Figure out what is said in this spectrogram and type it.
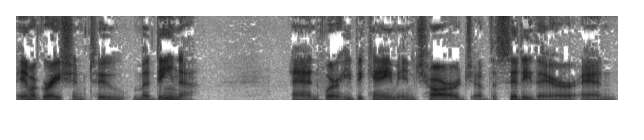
immigration to Medina, and where he became in charge of the city there, and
